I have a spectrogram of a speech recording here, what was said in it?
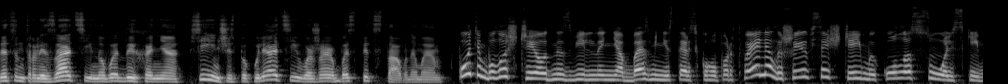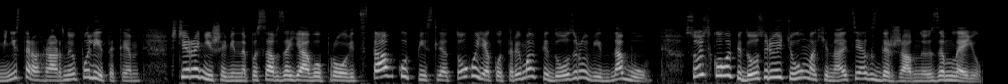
децентралізації нове дихання. Всі інші спекуляції вважаю безпідставними. Потім було ще одне звільнення. Без міністерського портфеля лишився ще й Микола Сольський, міністр аграрної політики. Ще раніше він написав заяву про відставку після того, як отримав підозру від набу. Сольського підозрюють у махінаціях з державною землею.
